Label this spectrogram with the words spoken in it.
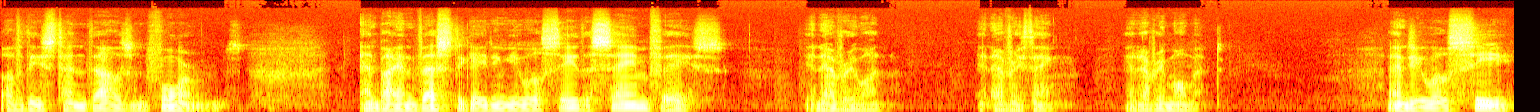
of these 10,000 forms and by investigating, you will see the same face in everyone, in everything, in every moment. And you will see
